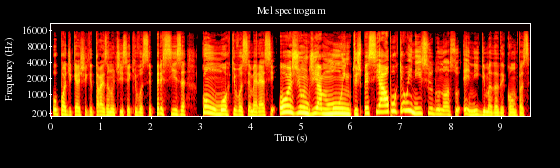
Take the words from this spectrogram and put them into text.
o podcast que traz a notícia que você precisa, com o humor que você merece. Hoje um dia muito especial porque é o início do nosso Enigma da The Compass.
